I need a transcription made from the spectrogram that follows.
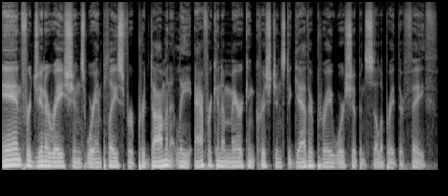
and for generations were in place for predominantly African American Christians to gather, pray, worship, and celebrate their faith.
